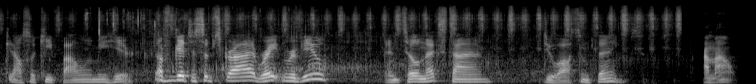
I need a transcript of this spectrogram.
You can also keep following me here. Don't forget to subscribe, rate, and review. Until next time, do awesome things. I'm out.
